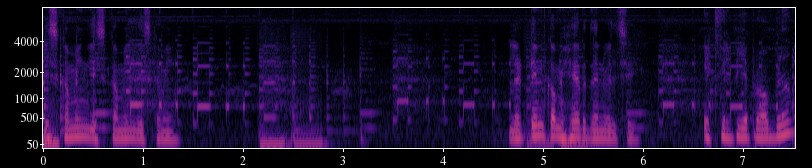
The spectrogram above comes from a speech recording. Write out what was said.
He's coming, he's coming, he's coming. Let him come here, then we'll see. It will be a problem.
